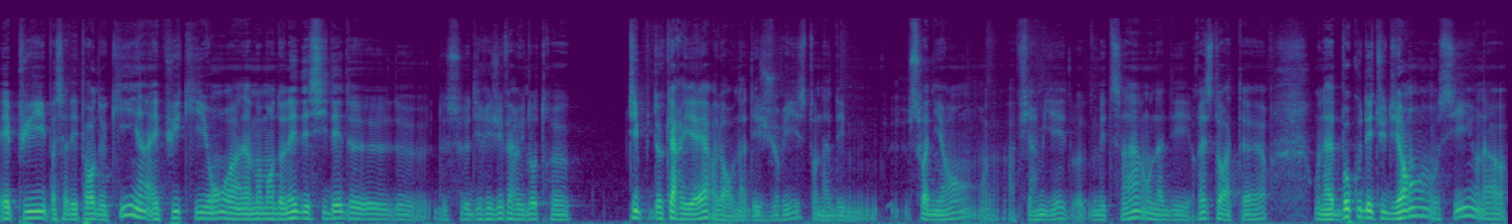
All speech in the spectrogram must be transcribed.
Et puis, bah, ça dépend de qui, hein, et puis qui ont à un moment donné décidé de, de se diriger vers une autre type de carrière. Alors on a des juristes, on a des soignants, euh, infirmiers, médecins, on a des restaurateurs, on a beaucoup d'étudiants aussi, on a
